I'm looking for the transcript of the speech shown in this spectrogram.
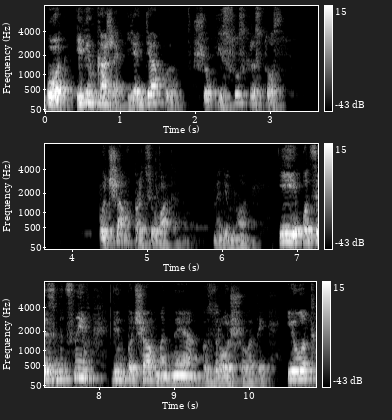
От, і він каже: Я дякую, що Ісус Христос почав працювати наді мною. І оце зміцнив, він почав мене зрощувати. І от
